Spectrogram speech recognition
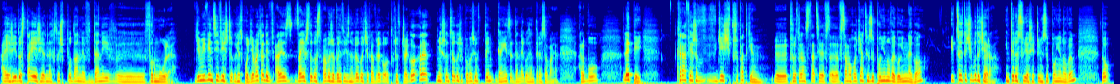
A jeżeli dostajesz jednak coś podane w danej w, formule, gdzie mniej więcej wiesz, czego się spodziewać, ale, ale zdajesz tego sprawę, że będzie coś nowego, ciekawego, odkrywczego, ale mieszczącego się powiedzmy w tym granicy danego zainteresowania. Albo lepiej, trafiasz gdzieś przypadkiem, yy, przerzucając stację w, w samochodzie na coś zupełnie nowego, innego i coś do ciebie dociera, interesujesz się czymś zupełnie nowym, to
